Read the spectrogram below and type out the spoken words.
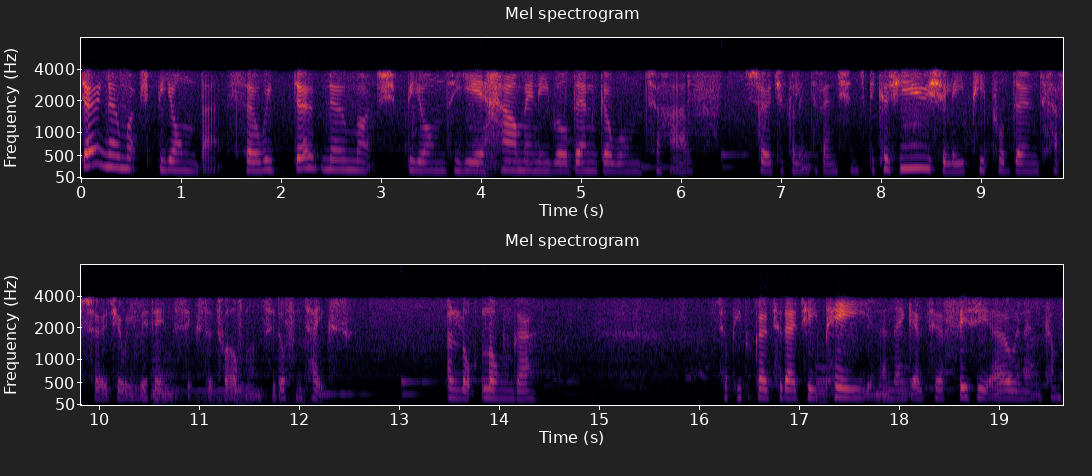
don't know much beyond that. So we don't know much beyond a year mm. how many will then go on to have surgical interventions because usually people don't have surgery within six to 12 months. It often takes a lot longer. So people go to their GP and then they go to a physio and then it comes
